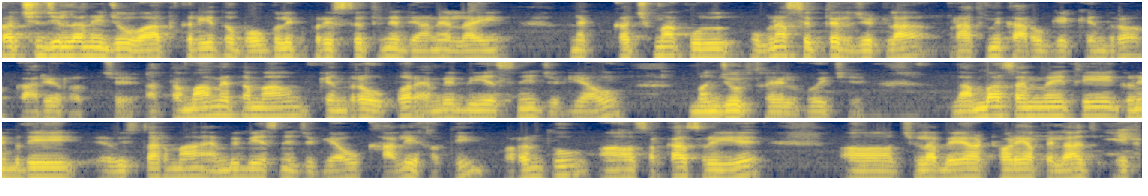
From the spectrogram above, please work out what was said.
કચ્છ જિલ્લાની જો વાત કરીએ તો ભૌગોલિક પરિસ્થિતિને ધ્યાને લઈ અને કચ્છમાં કુલ ઓગણસિત્તેર જેટલા પ્રાથમિક આરોગ્ય કેન્દ્ર કાર્યરત છે. આ તમામે તમામ કેન્દ્ર ઉપર એમબીબીએસની જગ્યાઓ મંજૂર થયેલ હોય છે. લાંબા સમયથી ઘણી બધી વિસ્તારમાં એમબીબીએસની જગ્યાઓ ખાલી હતી, પરંતુ સરકારશ્રીએ છેલ્લા બે અઠવાડિયા પહેલાં જ એક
